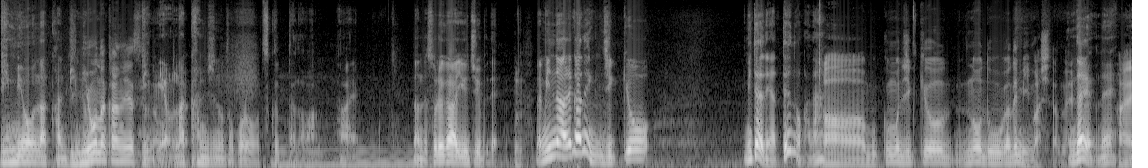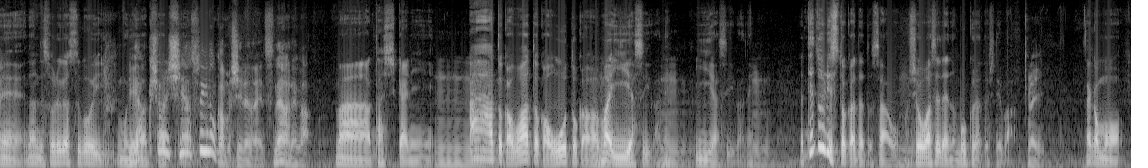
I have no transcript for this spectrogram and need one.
微妙な感じ微妙な感じですね微妙な感じのところを作ったのは、はい。なんでそれが YouTube で、うん、みんなあれがね実況みたいなやってるのかな。あ僕も実況の動画で見ましたね。だよね、はい。え。ー、なんでそれがすごい盛り上がったリアクションしやすいのかもしれないですねあれが。まあ確かに「あー」とか「わ」とか「お」とかはまあ言いやすいわね、言いやすいわね、テトリスとかだとさ昭和世代の僕らとしては、はい、なんかもう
